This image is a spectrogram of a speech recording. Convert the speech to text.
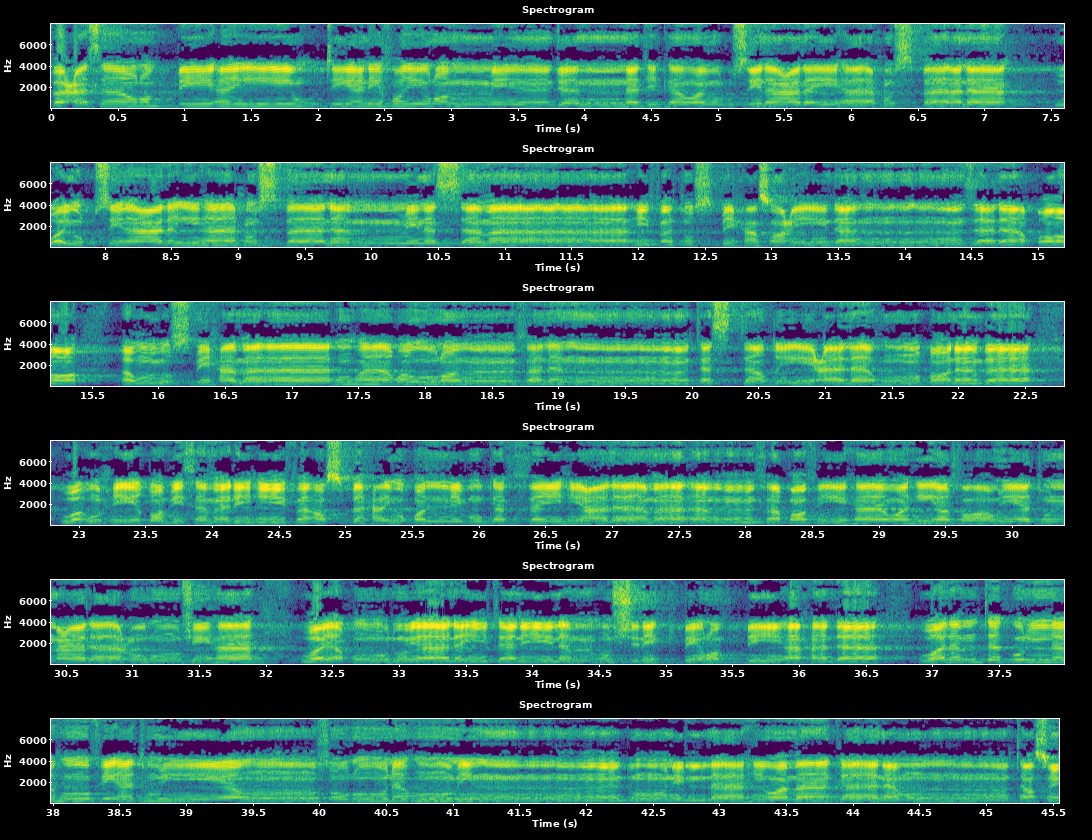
فعسى ربي أن يؤتيني خيرا من جنتك ويرسل عليها حسبانا ويرسل عليها حسبانا من السماء فتصبح صعيدا زلقا. أو يصبح ماؤها غورا فلن تستطيع له طلبا. وأحيط بثمره فأصبح يقلب كفيه على ما أنفق فيها وهي خاوية على عروشها ويقول يا ليتني لم أشرك بربي أحدا ولم تكن له فئة ينصرونه من دون الله وما كان منتصرا.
